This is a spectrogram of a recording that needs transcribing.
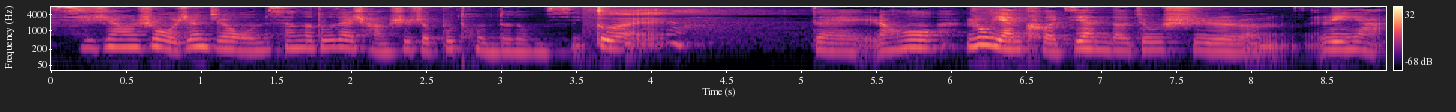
其实这样说，我真的觉得我们三个都在尝试着不同的东西。对，对，然后肉眼可见的就是莉亚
